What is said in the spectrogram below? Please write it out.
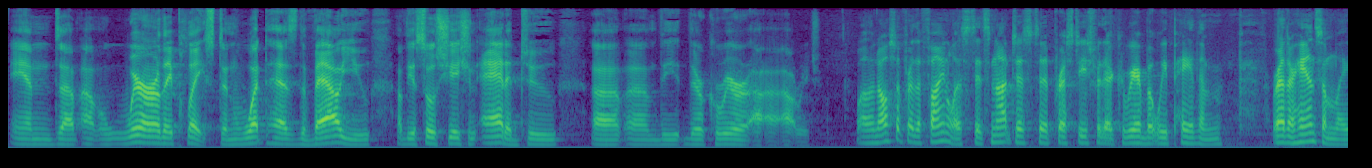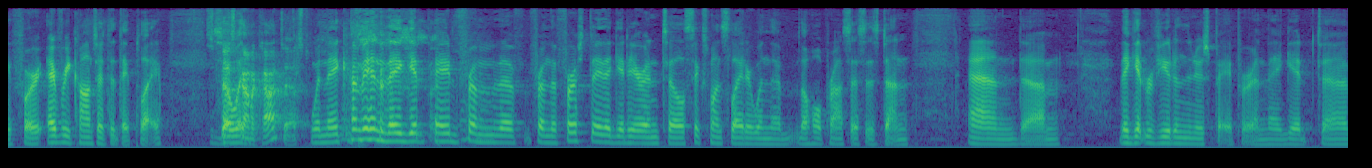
and uh, uh, where are they placed and what has the value of the association added to uh, um, the, their career uh, outreach? Well, and also for the finalists, it's not just a prestige for their career, but we pay them rather handsomely for every concert that they play. It's the so best when, kind of contest. When they come in, they get paid from the from the first day they get here until six months later when the the whole process is done, and um, they get reviewed in the newspaper and they get uh,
